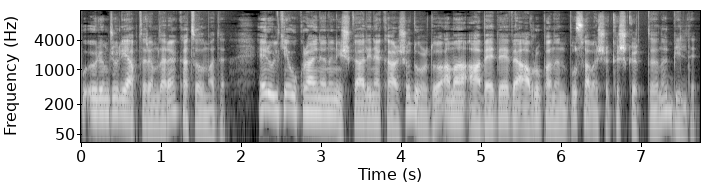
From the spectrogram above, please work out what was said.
bu ölümcül yaptırımlara katılmadı. Her ülke Ukrayna'nın işgaline karşı durdu ama ABD ve Avrupa'nın bu savaşı kışkırttığını bildi.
